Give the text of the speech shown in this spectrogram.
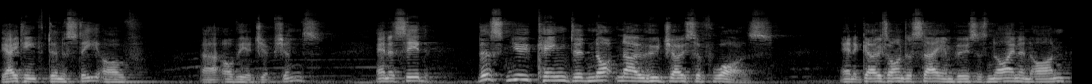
the 18th dynasty of uh, of the Egyptians. And it said, This new king did not know who Joseph was. And it goes on to say in verses 9 and on,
